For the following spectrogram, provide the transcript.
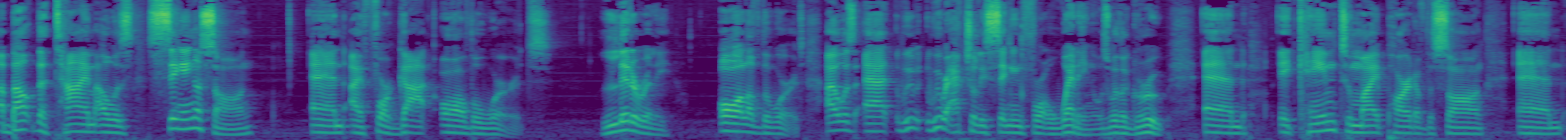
about the time I was singing a song and I forgot all the words literally all of the words. I was at we we were actually singing for a wedding. It was with a group and it came to my part of the song and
